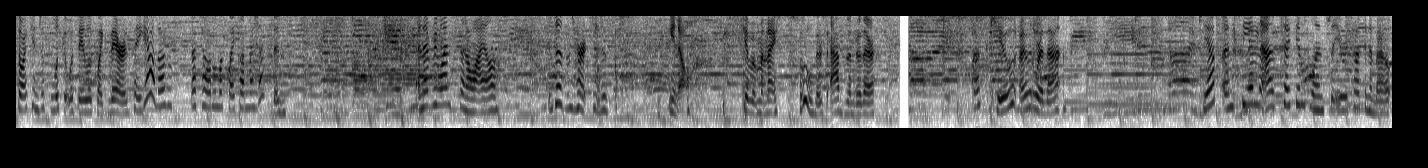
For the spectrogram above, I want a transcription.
So I can just look at what they look like there and say, yeah, that's, that's how it'll look like on my husband. And every once in a while, it doesn't hurt to just, you know, give him a nice, ooh, there's abs under there. That's cute, I would wear that. Yep, I'm seeing the Aztec influence that you were talking about.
